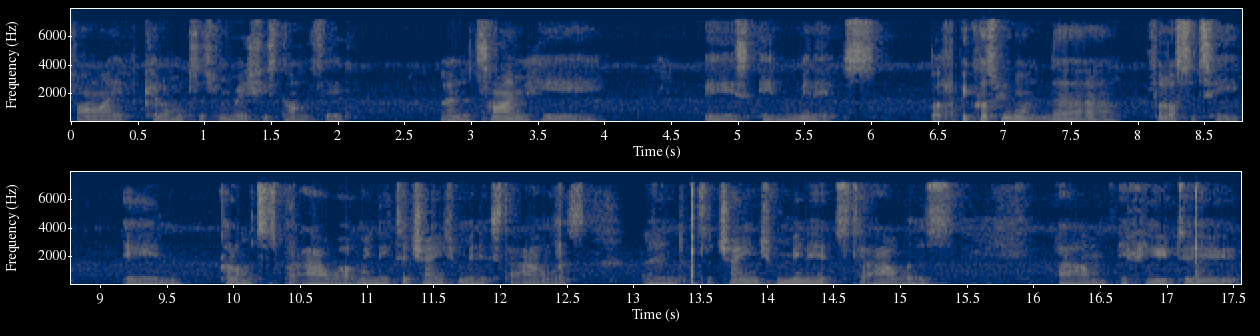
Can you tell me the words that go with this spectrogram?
5 kilometers from where she started. And the time here is in minutes. But because we want the velocity in kilometers per hour we need to change minutes to hours. And to change minutes to hours um, if you do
